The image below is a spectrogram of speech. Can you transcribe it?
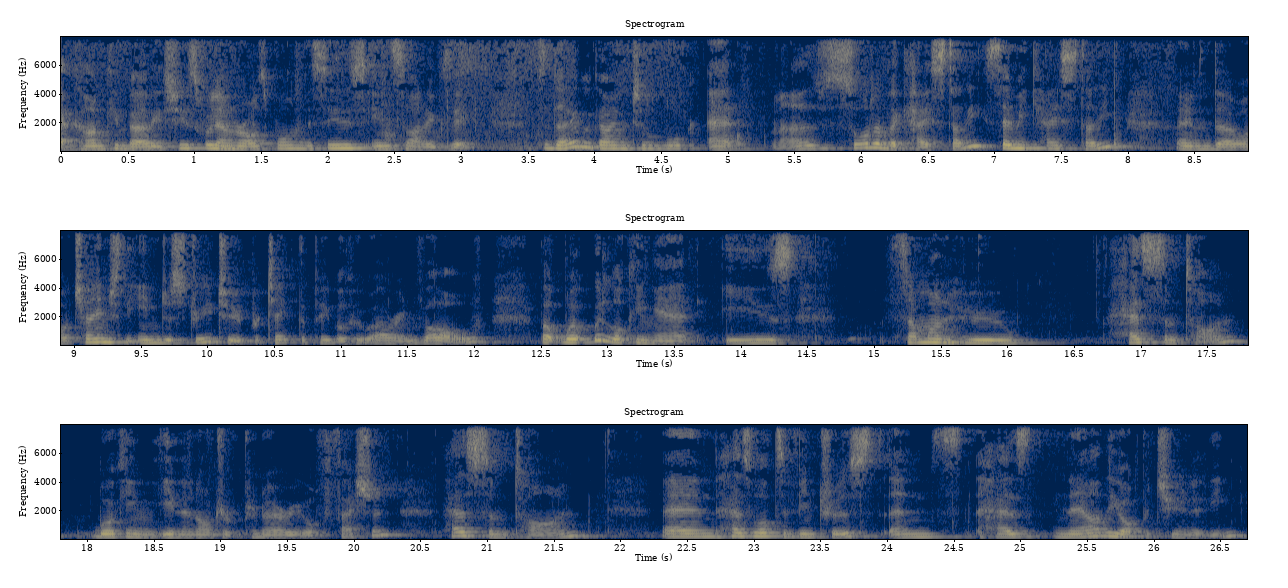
Back. I'm Kim Bailey. She's Fuliana Osborne. This is Inside Exec. Today we're going to look at uh, sort of a case study, semi case study, and uh, I'll change the industry to protect the people who are involved. But what we're looking at is someone who has some time working in an entrepreneurial fashion, has some time, and has lots of interest, and has now the opportunity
